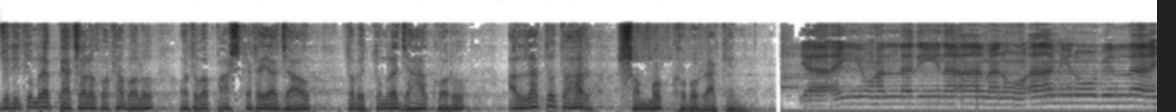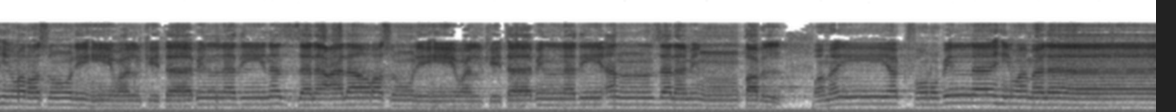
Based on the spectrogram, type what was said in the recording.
যদি তোমরা প্যাঁচালো কথা বলো অথবা পাশ কাটাইয়া যাও, তবে তোমরা যাহা করো, আল্লাহ তো তাহার সম্যক খবর রাখেন। يا أيها الذين آمنوا آمنوا بالله ورسوله والكتاب الذي نزل على رسوله والكتاب الذي أنزل من قبل ومن يكفر بالله وملائكته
